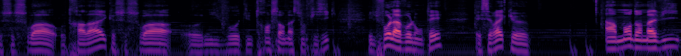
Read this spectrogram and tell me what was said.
que ce soit au travail, que ce soit au niveau d'une transformation physique. Il faut la volonté. Et c'est vrai que un moment dans ma vie,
